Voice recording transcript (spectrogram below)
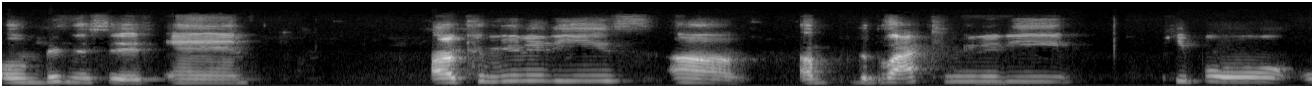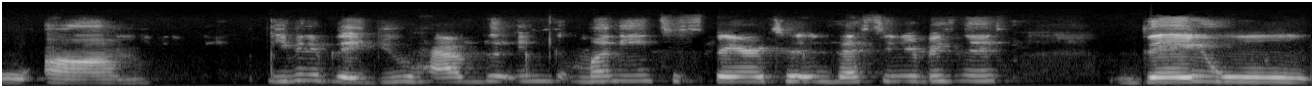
own businesses and our communities, um, uh, the black community, people, um, even if they do have the in- money to spare to invest in your business, they will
